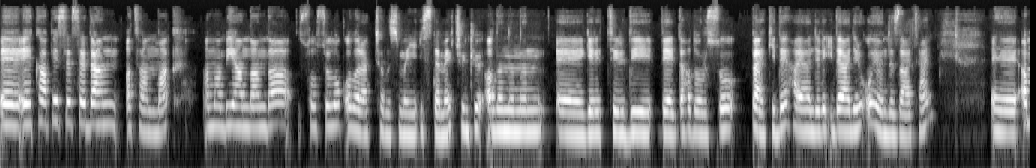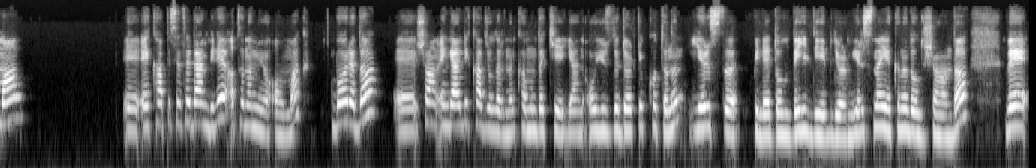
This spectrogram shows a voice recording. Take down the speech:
Ee, EKPSS'den atanmak ama bir yandan da sosyolog olarak çalışmayı istemek. Çünkü alanının e, gerektirdiği ve daha doğrusu belki de hayalleri, idealleri o yönde zaten. E, ama e, EKPSS'den bile atanamıyor olmak. Bu arada e, şu an engelli kadrolarının kamudaki yani o yüzde dörtlük kotanın yarısı bile dolu değil diye biliyorum. Yarısına yakını dolu şu anda ve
